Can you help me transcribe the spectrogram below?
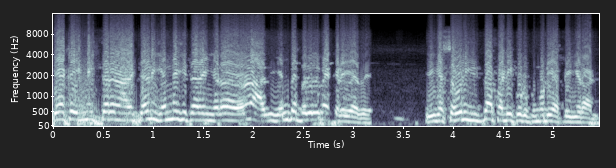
கேட்ட இன்னைக்கு தர நாளைக்கு தரேன். என்னைக்கு தரீங்கிற அது எந்த பதிலுமே கிடையாது. எங்க சௌரிக்கு தான் படி கொடுக்க முடியும் அப்படிங்கிறாங்க.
